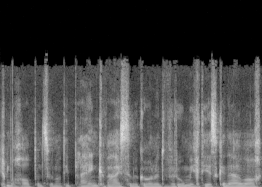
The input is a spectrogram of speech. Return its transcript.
Ich mache ab und zu noch die Plank, weiß aber gar nicht, warum ich jetzt genau mache.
